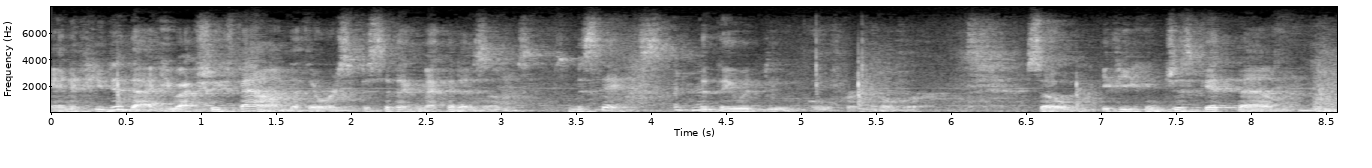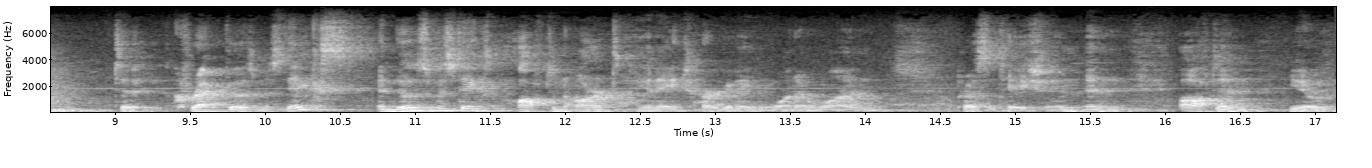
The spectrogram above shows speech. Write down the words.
And if you did that, you actually found that there were specific mechanisms, mistakes mm-hmm. that they would do over and over. So if you can just get them to correct those mistakes, and those mistakes often aren't in a targeting 101 presentation, and often, you know,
